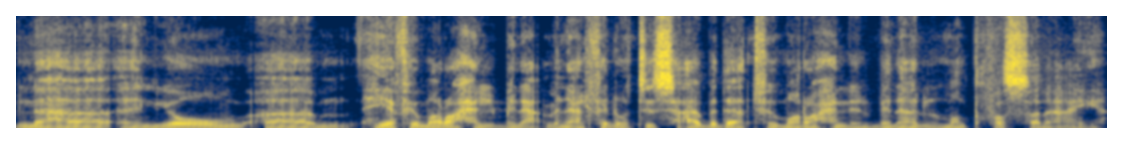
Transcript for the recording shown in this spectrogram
لها اليوم هي في مراحل البناء. من 2009 بدأت في مراحل البناء للمنطقة الصناعية.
